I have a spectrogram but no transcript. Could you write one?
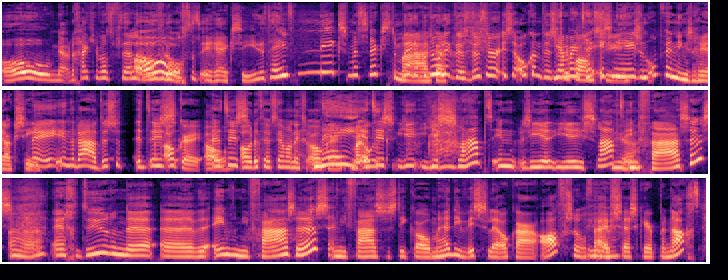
oh, nou dan ga ik je wat vertellen Oh. over de ochtenderectie. Dat heeft niks met seks te Nee, maken. dat bedoel ik dus. Dus er is ook een Ja, discrepantie. maar het is niet eens een opwindingsreactie. Nee, inderdaad. Dus het, Het is, Oké, oh. het is, oh, dat heeft helemaal niks. Oké, nee, maar het is, je, je slaapt in, je, je slaapt Ja. in fases. Uh-huh. En gedurende de, een van die fases, en die fases die komen, hè, die wisselen elkaar af, zo'n Ja. vijf, zes keer per nacht.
